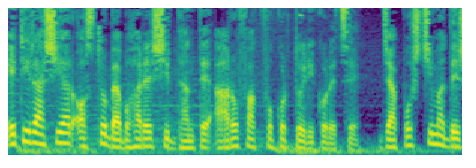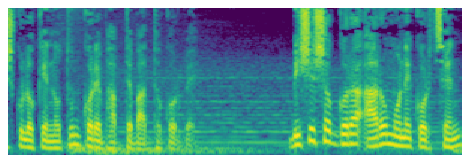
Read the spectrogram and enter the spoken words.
এটি রাশিয়ার অস্ত্র ব্যবহারের সিদ্ধান্তে আরও ফাঁকফোকর তৈরি করেছে, যা পশ্চিমা দেশগুলোকে নতুন করে ভাবতে বাধ্য করবে। বিশেষজ্ঞরা আরও মনে করছেন,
